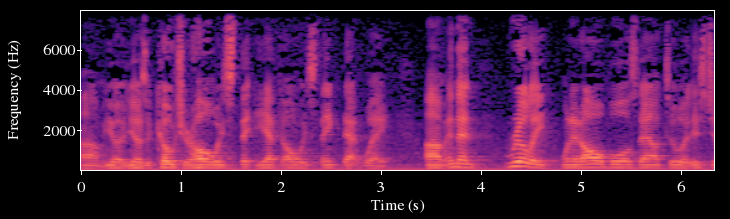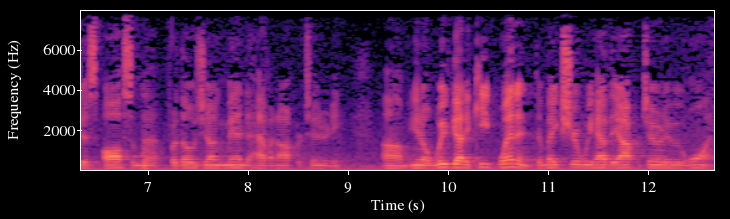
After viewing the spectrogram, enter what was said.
Um, you, you, as a coach, you're always th- you have to always think that way. Um, and then, really, when it all boils down to it, it's just awesome to, for those young men to have an opportunity. Um, you know, we've got to keep winning to make sure we have the opportunity we want.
